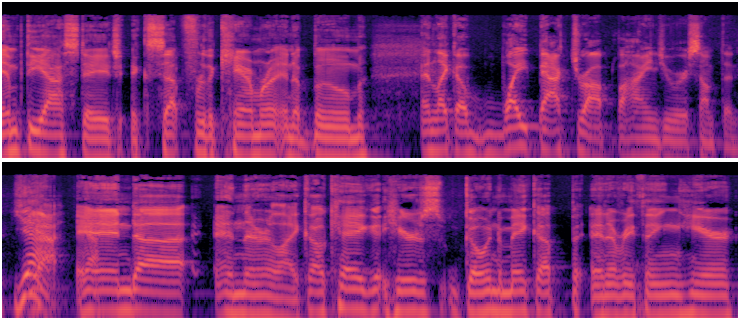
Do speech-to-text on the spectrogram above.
empty ass stage except for the camera and a boom. and like a white backdrop behind you or something. Yeah, and uh, and they're like, okay, here's going to makeup and everything here,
